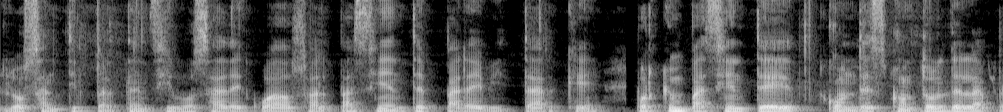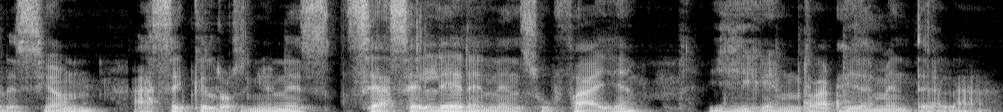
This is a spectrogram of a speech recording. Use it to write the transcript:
los antihipertensivos adecuados al paciente para evitar que, porque un paciente con descontrol de la presión hace que los riñones se aceleren en su falla y lleguen rápidamente a la,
